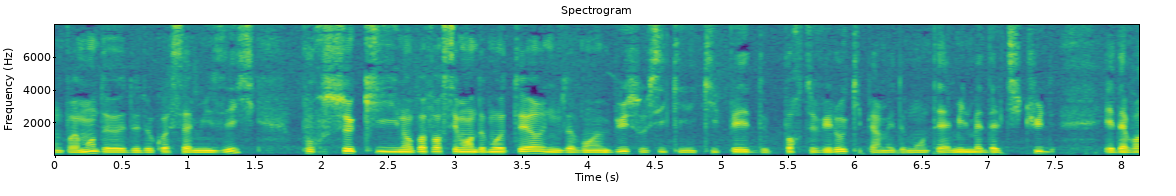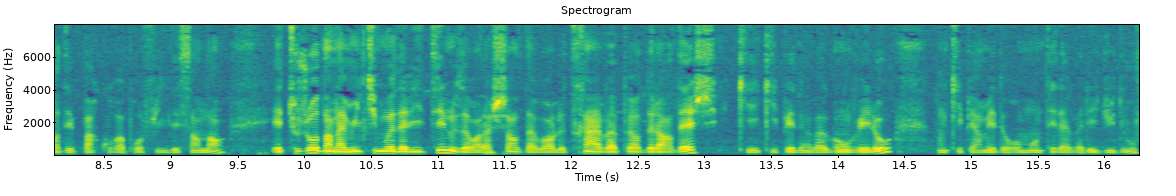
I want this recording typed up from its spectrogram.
donc vraiment de, de quoi s'amuser. Pour ceux qui n'ont pas forcément de moteur, nous avons un bus aussi qui est équipé de porte-vélo qui permet de monter à 1000 mètres d'altitude et d'avoir des parcours à profil descendant. Et toujours dans la multimodalité, nous avons la chance d'avoir le train à vapeur de l'Ardèche qui est équipé d'un wagon vélo, donc qui permet de remonter la vallée du Doubs.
